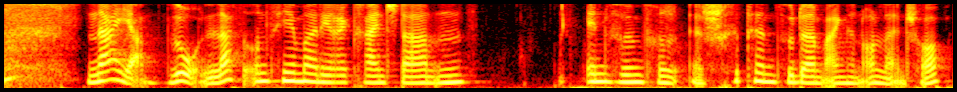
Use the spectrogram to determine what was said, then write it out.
naja, so, lass uns hier mal direkt reinstarten in fünf Schritten zu deinem eigenen Online-Shop.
